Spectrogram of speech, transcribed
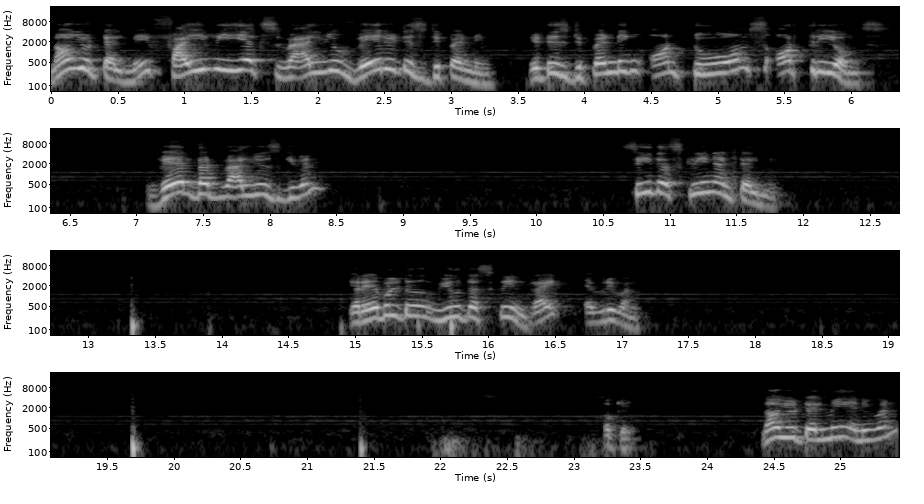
Now you tell me 5EX value where it is depending. It is depending on 2 ohms or 3 ohms. Where that value is given? See the screen and tell me. You're able to view the screen, right? Everyone. Okay. Now you tell me anyone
